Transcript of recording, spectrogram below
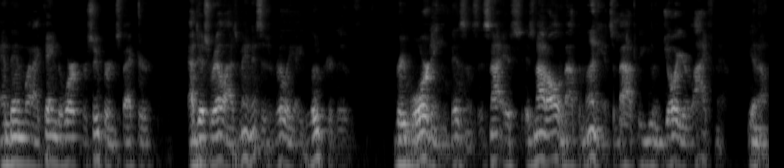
and then when I came to work for super inspector, I just realized, man, this is really a lucrative, rewarding business. It's not it's it's not all about the money. It's about do you enjoy your life now? You know.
